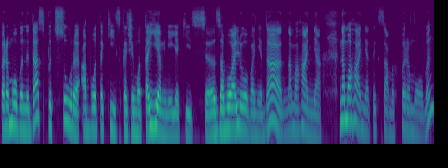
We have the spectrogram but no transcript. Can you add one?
перемовини да, спецури або такі, скажімо, таємні якісь е, завуальовані да, намагання, намагання тих самих перемовин,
